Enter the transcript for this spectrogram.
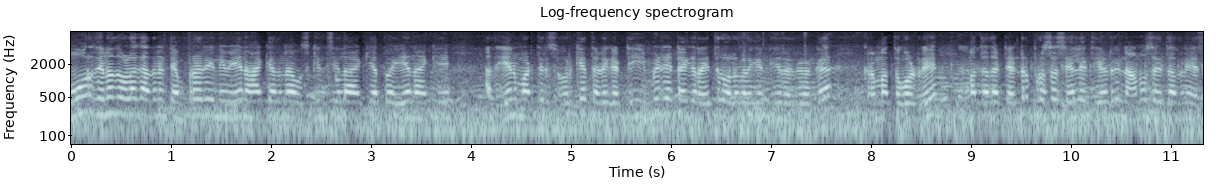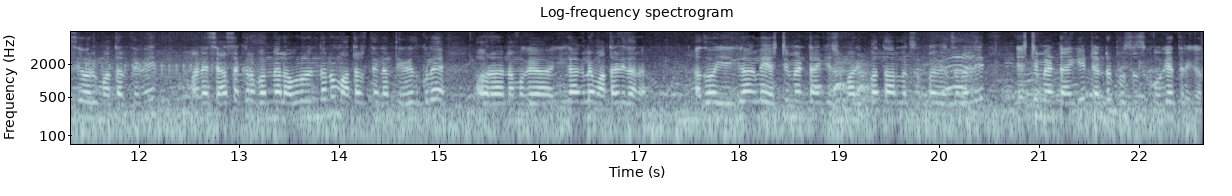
ಮೂರು ದಿನದೊಳಗೆ ಅದನ್ನ ಟೆಂಪ್ರರಿ ನೀವು ಏನು ಹಾಕಿ, ಅದನ್ನ ಉಸ್ಕಿನ ಚೀಲ ಹಾಕಿ ಅಥವಾ ಏನು ಹಾಕಿ, ಅದು ಏನು ಮಾಡ್ತೀರಿ, ಸೋರಿಕೆ ತಡೆಗಟ್ಟಿ ಇಮಿಡಿಯೇಟ್ ಆಗಿ ರೈತರ ಹೊಲಗಳಿಗೆ ನೀರು ಹರಿಯುವಂಗೆ ಕ್ರಮ ತಗೊಳ್ರಿ. ಮತ್ತು ಅದು ಟೆಂಡರ್ ಪ್ರೊಸೆಸ್ ಎಲ್ಲೈತಿ ಹೇಳ್ರಿ, ನಾನು ಸಹಿತ ಅದನ್ನ ಎಸ್ ಸಿ ಅವ್ರಿಗೆ ಮಾತಾಡ್ತೀನಿ. ಮನೆ ಶಾಸಕರು ಬಂದ್ಮೇಲೆ ಅವರಿಂದನೂ ಮಾತಾಡ್ತೀನಿ ಅಂತ ಹೇಳಿದ ಕೂಡಲೇ ಅವ್ರು ನಮಗೆ ಈಗಾಗಲೇ ಮಾತಾಡಿದ್ದಾರೆ ಅದು ಈಗಾಗಲೇ ಎಸ್ಟಿಮೇಟ್ ಆಗಿ ಸುಮಾರು ಇಪ್ಪತ್ತಾರು ಲಕ್ಷ ರೂಪಾಯಿ ವೆಚ್ಚದಲ್ಲಿ ಎಸ್ಟಿಮೇಟ್ ಆಗಿ ಟೆಂಡರ್ ಪ್ರೊಸೆಸ್ಗೆ ಹೋಗೈತ್ರಿ ಈಗ.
